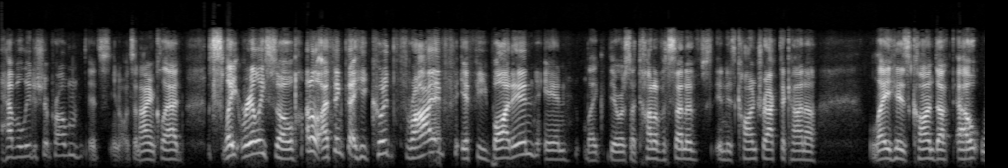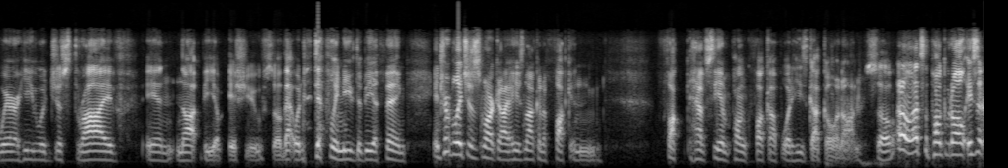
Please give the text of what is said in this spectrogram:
have a leadership problem. It's you know it's an ironclad slate really. So I don't know. I think that he could thrive if he bought in, and like there was a ton of incentives in his contract to kind of lay his conduct out where he would just thrive and not be an issue. So that would definitely need to be a thing. And Triple H is a smart guy. He's not going to fucking fuck have CM Punk fuck up what he's got going on. So I don't know. That's the punk of it all. Is it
